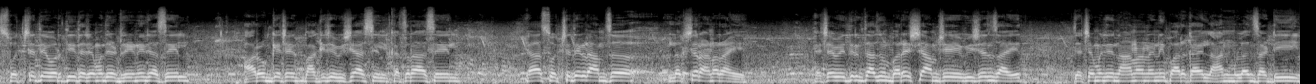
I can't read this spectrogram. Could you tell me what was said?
स्वच्छतेवरती त्याच्यामध्ये ड्रेनेज असेल आरोग्याचे बाकीचे विषय असतील कचरा असेल या स्वच्छतेकडे आमचं लक्ष राहणार आहे. याच्या व्यतिरिक्त अजून बरेचसे आमचे विजन्स आहेत ज्याच्यामध्ये नाना नानी पार्क आहे लहान मुलांसाठी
